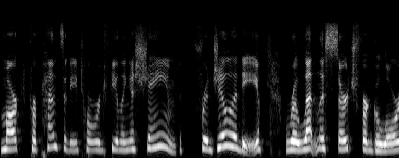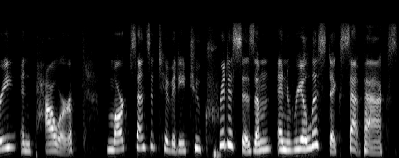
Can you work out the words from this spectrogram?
marked propensity toward feeling ashamed fragility relentless search for glory and power marked sensitivity to criticism and realistic setbacks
